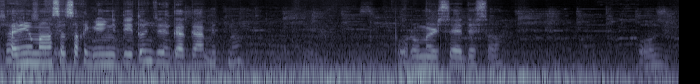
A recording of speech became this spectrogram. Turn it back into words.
Sayang yung mga sasakyan nyo dito, hindi nyo gagamit, no? Hmm. Puro Mercedes, oh. All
